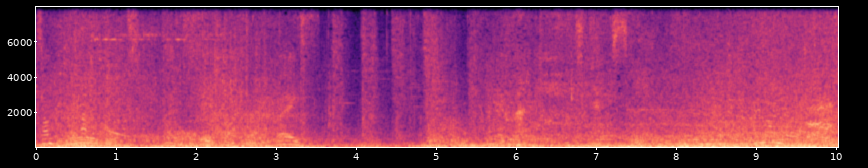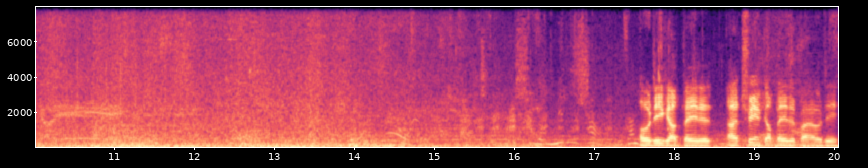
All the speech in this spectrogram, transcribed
is under attack. OD got baited. Uh, Treant got baited by OD.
